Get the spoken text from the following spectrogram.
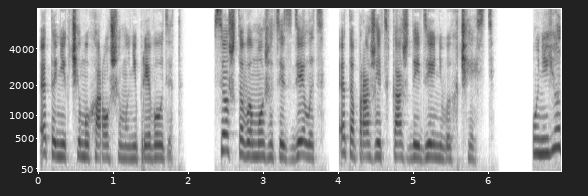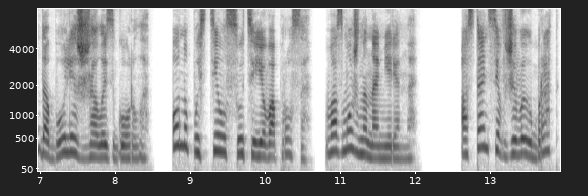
Это ни к чему хорошему не приводит. Все, что вы можете сделать, это прожить каждый день в их честь. У нее до боли сжалось горло. Он упустил суть ее вопроса, возможно, намеренно. Останься в живых брат,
